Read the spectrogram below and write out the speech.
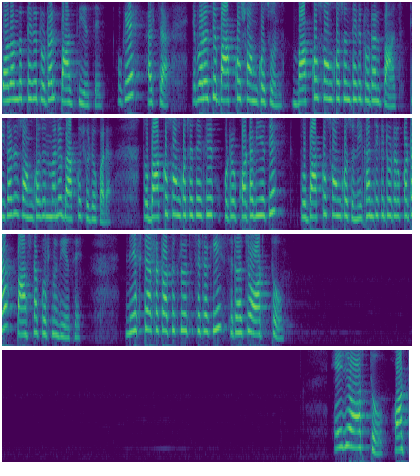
পদান্তর থেকে টোটাল পাঁচ দিয়েছে। ওকে আচ্ছা। এবার হচ্ছে বাক্য সংকোচন। বাক্য সংকোচন থেকে টোটাল পাঁচ। ঠিক আছে? সংকোচন মানে বাক্য ছোট করা। তো বাক্য সংকোচন থেকে কটা- দিয়েছে? তো বাক্য সংকোচন, এখান থেকে টোটাল কটা? পাঁচটা প্রশ্ন দিয়েছে। নেক্সট একটা টপিক রয়েছে, সেটা কি? সেটা হচ্ছে অর্থ। এই যে অর্থ অর্থ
